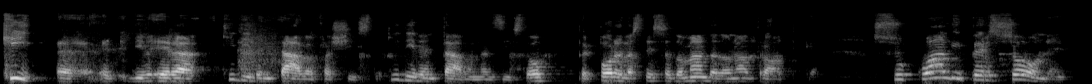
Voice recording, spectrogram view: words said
chi, eh, era, chi diventava fascista, chi diventava nazista, o per porre la stessa domanda da un'altra ottica, su quali persone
